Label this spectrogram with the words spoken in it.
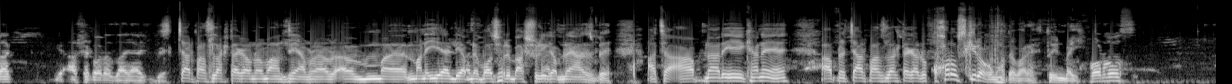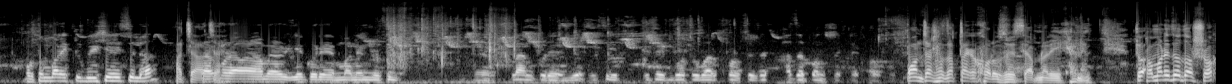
লাখ আশা করা যায় আসবে। চার পাঁচ লাখ টাকা আপনার মান্থলি আপনার মানে ইয়ারলি আপনার বছরে বাৎসরিক আপনার আসবে। আচ্ছা আপনার এইখানে আপনার চার পাঁচ লাখ টাকার খরচ কীরকম হতে পারে তুইন ভাই? খরচ প্রথমবার একটু বেশি হয়েছিল। আচ্ছা আচ্ছা। তারপরে আমার ইয়ে করে মানে নতুন প্ল্যান করে ইয়ে গতবার খরচ হয়েছে হাজার পঞ্চাশ হাজার টাকা খরচ হয়েছে আপনার এখানে। তো সম্মানিত দর্শক,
